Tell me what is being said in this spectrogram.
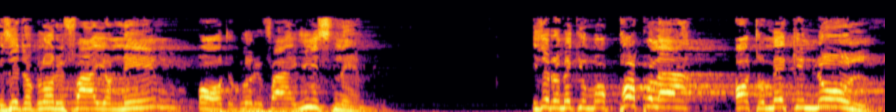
Is it to glorify your name or to glorify his name? Is it to make you more popular or to make him known?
